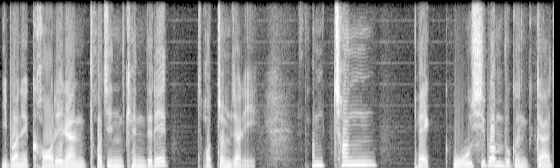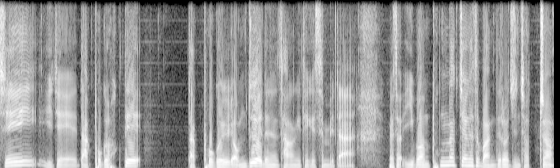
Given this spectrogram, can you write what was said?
이번에 거래량 터진 캔들의 저점 자리 3,150원 부근까지 이제 낙폭을 확대 낙폭을 염두에 두는 상황이 되겠습니다. 그래서 이번 폭락장에서 만들어진 저점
